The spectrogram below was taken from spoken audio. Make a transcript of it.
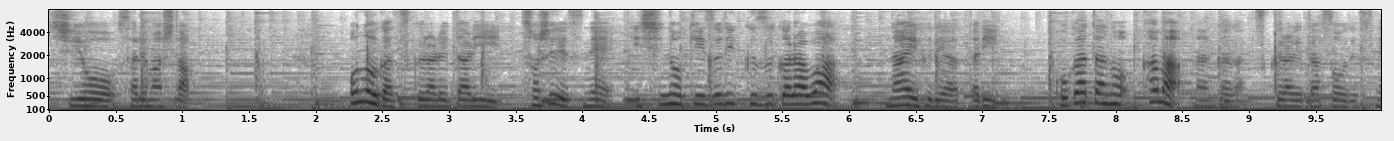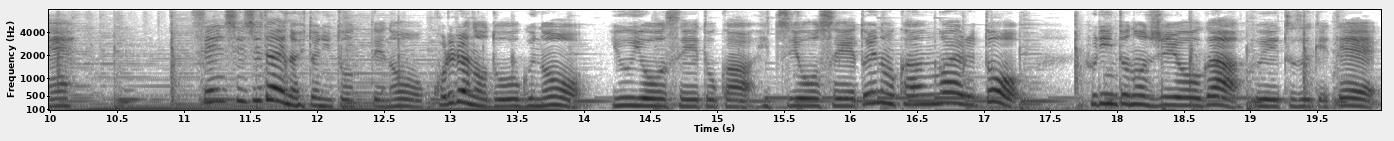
使用されました。斧が作られたりそしてですね石の削りくずからはナイフであったり小型の鎌なんかが作られたそうですね。戦士時代の人にとってのこれらの道具の有用性とか必要性というのを考えるとフリントの需要が増え続けて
